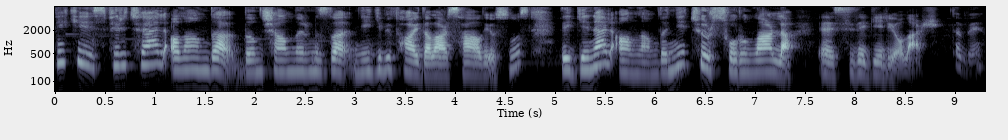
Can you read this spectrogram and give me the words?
Peki spiritüel alanda danışanlarınıza ne gibi faydalar sağlıyorsunuz ve genel anlamda ne tür sorunlarla e, size geliyorlar? Tabii.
